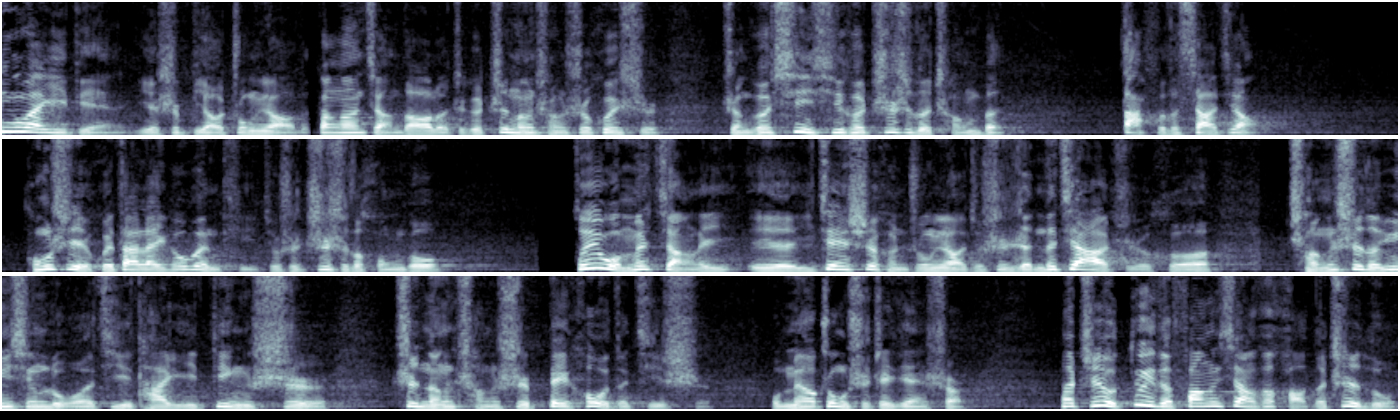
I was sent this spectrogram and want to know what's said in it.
另外一点也是比较重要的，刚刚讲到了这个智能城市会使整个信息和知识的成本大幅的下降，同时也会带来一个问题，就是知识的鸿沟。所以我们讲了呃一件事很重要，就是人的价值和城市的运行逻辑，它一定是智能城市背后的基石。我们要重视这件事儿。那只有对的方向和好的制度，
